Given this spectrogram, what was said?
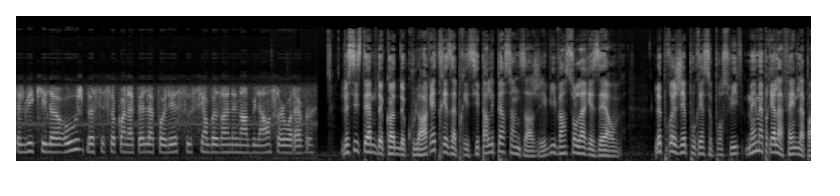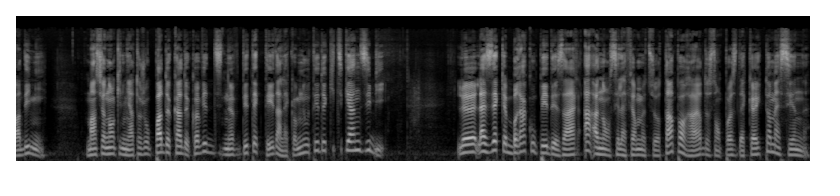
Celui qui est le rouge, là, c'est ce qu'on appelle la police ou s'ils ont besoin d'une ambulance ou whatever. Le système de code de couleur est très apprécié par les personnes âgées vivant sur la réserve. Le projet pourrait se poursuivre même après la fin de la pandémie. Mentionnons qu'il n'y a toujours pas de cas de COVID-19 détectés dans la communauté de Kitigan-Zibi. Le LASEC Bras-Coupé Désert a annoncé la fermeture temporaire de son poste d'accueil Thomasine.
